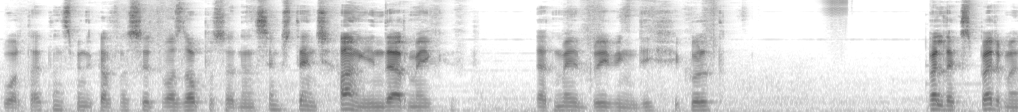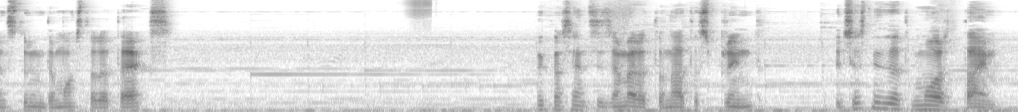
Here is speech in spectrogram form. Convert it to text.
world. Titan's medical facility was the opposite and same stench hung in there make that made breathing difficult. Failed experiments during the monster attacks. Medical science is a marathon, not a sprint. They just needed more time.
